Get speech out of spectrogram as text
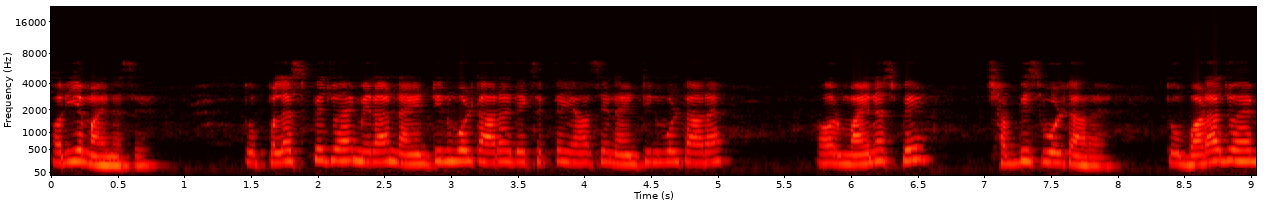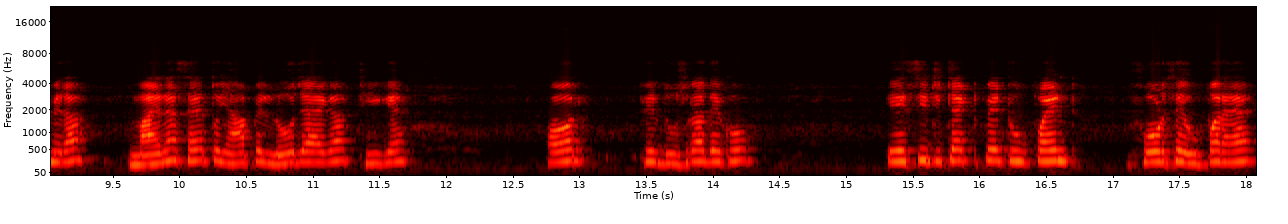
और ये माइनस है। तो प्लस पे जो है मेरा 19 वोल्ट आ रहा है, देख सकते हैं यहाँ से 19 वोल्ट आ रहा है और माइनस पे 26 वोल्ट आ रहा है। तो बड़ा जो है मेरा माइनस है तो यहाँ पे लो जाएगा, ठीक है। और फिर दूसरा देखो ए सी डिटेक्ट पे 2.4 से ऊपर है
